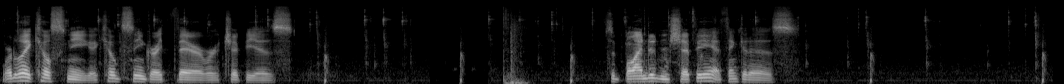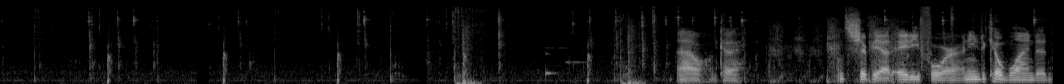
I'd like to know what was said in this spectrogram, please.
Where did I kill Sneak? I killed Sneak right there where Chippy is. Is it blinded and Chippy? I think it is. Oh, okay. Let's ship you at 84. I need to kill blinded.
